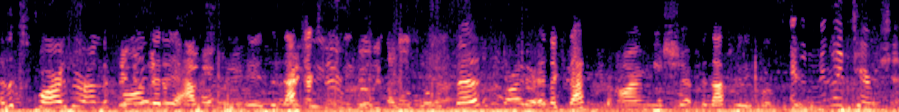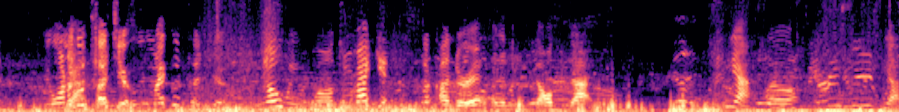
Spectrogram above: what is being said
it looks farther on the phone than it actually is. It's actually really close. That's farther, and like that's the army ship, and that's really close. It's a military ship. We want to go touch it. We might go touch it. No, we won't. We might get stuck under it, and then we'll die. Yeah. So. Yeah.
